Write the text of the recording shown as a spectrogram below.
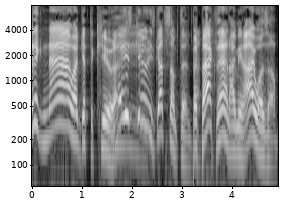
I, think now I'd get the cute. Hey, he's Hmm. cute. He's got something. But back then, I mean, I was a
